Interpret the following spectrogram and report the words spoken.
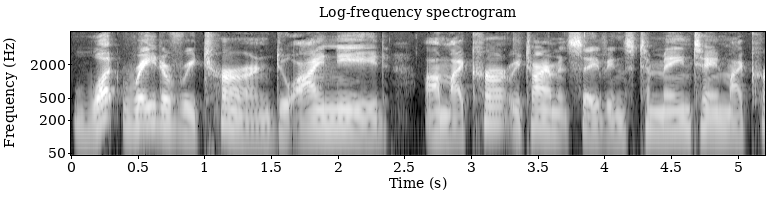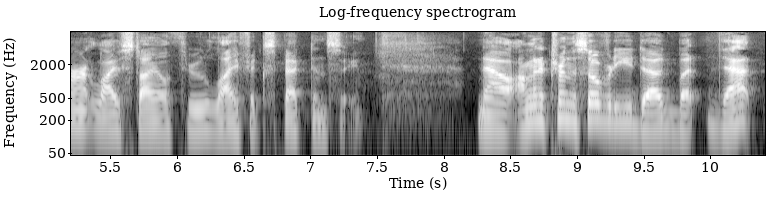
what rate of return do I need on my current retirement savings to maintain my current lifestyle through life expectancy? Now, I'm going to turn this over to you, Doug, but that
